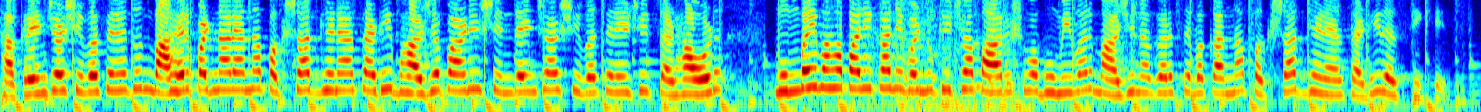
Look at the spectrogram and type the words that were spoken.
ठाकरेंच्या शिवसेनेतून बाहेर पडणाऱ्यांना पक्षात घेण्यासाठी भाजप आणि शिंदेंच्या शिवसेनेची चढाओढ. मुंबई महापालिका निवडणुकीच्या पार्श्वभूमीवर माजी नगरसेवकांना पक्षात घेण्यासाठी रस्सीखेच.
